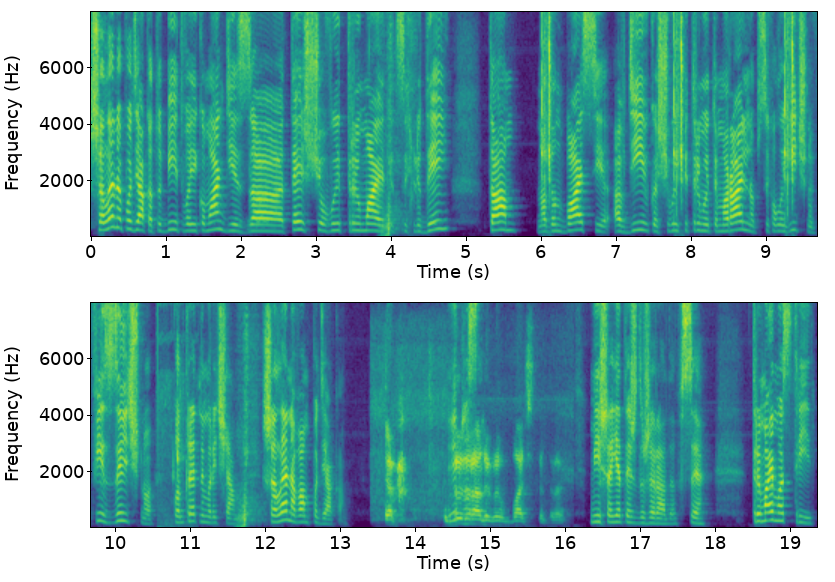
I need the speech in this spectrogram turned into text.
Шалена подяка тобі і твоїй команді за те, що ви тримаєте цих людей там, на Донбасі, Авдіївка, що ви їх підтримуєте морально, психологічно, фізично, конкретними речами. Шалена вам подяка. Дуже радий ви бачити тебе. Міша, я теж дуже рада. Все. Тримаймо стрій.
